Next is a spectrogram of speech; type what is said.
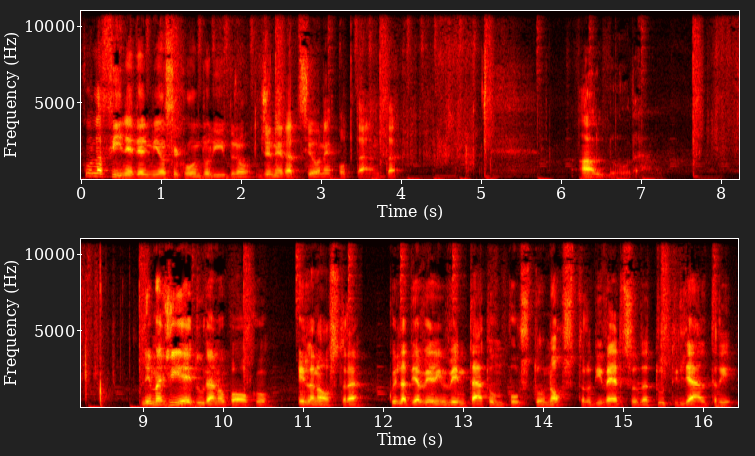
con la fine del mio secondo libro, Generazione 80. Allora, le magie durano poco e la nostra, quella di aver inventato un posto nostro diverso da tutti gli altri,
